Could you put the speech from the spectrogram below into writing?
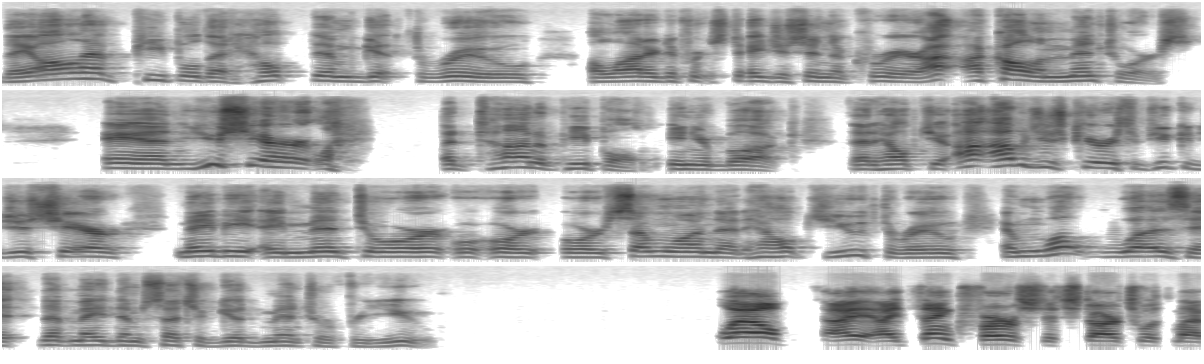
they all have people that help them get through a lot of different stages in their career. I, I call them mentors, and you share like a ton of people in your book that helped you. I, I, was just curious if you could just share maybe a mentor or, or, or someone that helped you through, and what was it that made them such a good mentor for you? Well, I, I think first it starts with my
